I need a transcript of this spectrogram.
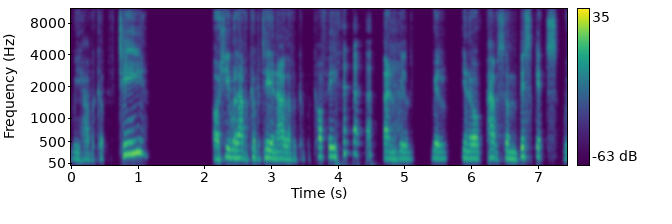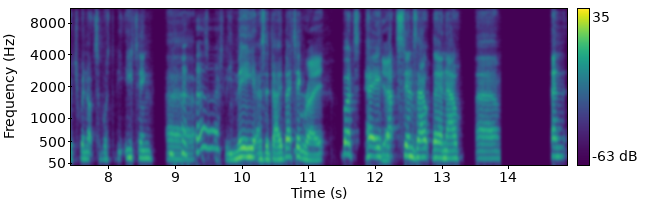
we have a cup of tea, or she will have a cup of tea and I'll have a cup of coffee, and we'll we'll you know have some biscuits which we're not supposed to be eating, uh, especially me as a diabetic. Right. But hey, Yeah. that sin's out there now. Um, and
